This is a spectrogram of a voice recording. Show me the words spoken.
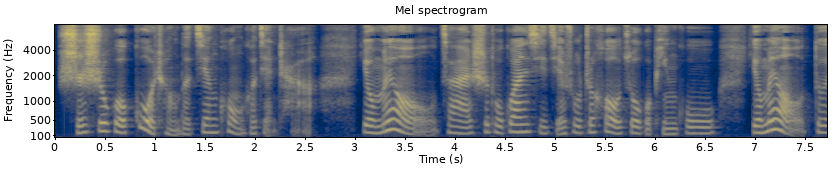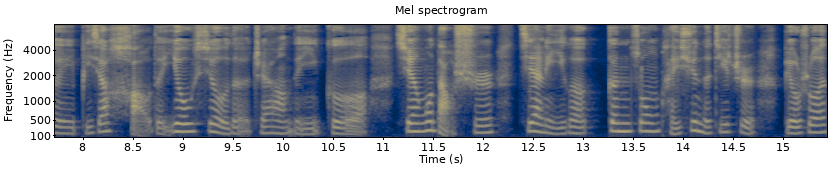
实施过过程的监控和检查？有没有在师徒关系结束之后做过评估？有没有对比较好的、优秀的这样的一个新员工导师建立一个跟踪培训的机制？比如说，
